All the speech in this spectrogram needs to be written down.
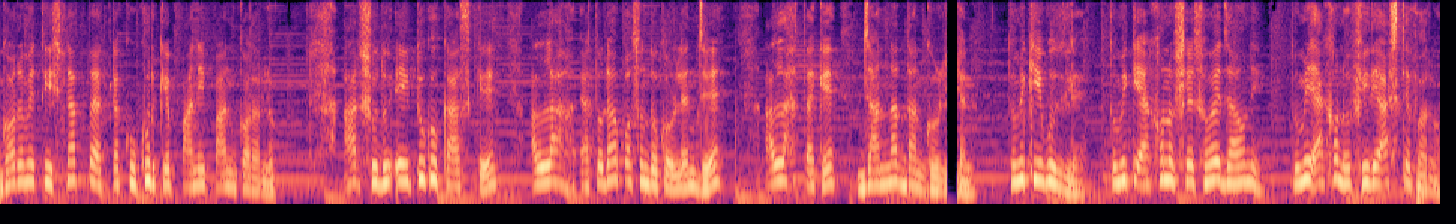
গরমে তৃষ্ণার্ত একটা কুকুরকে পানি পান করালো। আর শুধু এইটুকু কাজকে আল্লাহ এতটাও পছন্দ করলেন যে আল্লাহ তাকে জান্নাত দান করলেন। তুমি কি বুঝলে? তুমি কি এখনও শেষ হয়ে যাওনি? তুমি এখনও ফিরে আসতে পারো।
